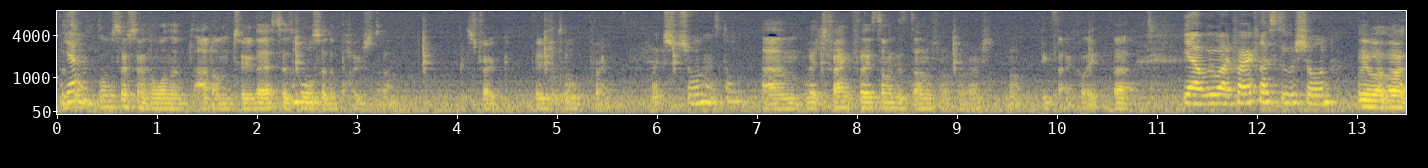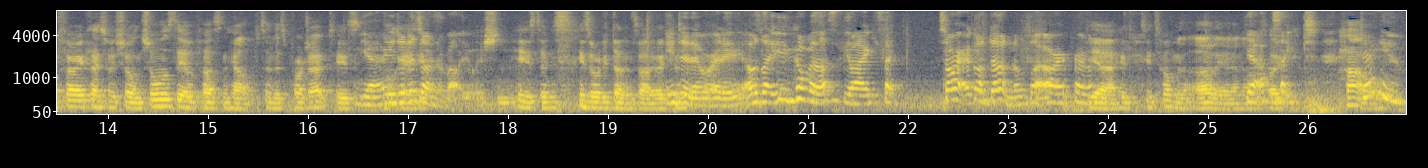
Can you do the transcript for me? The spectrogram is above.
There's yeah, al- also something I want to add on to this is also the poster, stroke digital print, which Sean has done. um, which thankfully someone has done for us. Exactly, but Yeah, we worked very closely with Sean. we worked very closely with Sean. Sean was the other person who helped in this project. He's Yeah, he did his own evaluation. He's done. He's already done his evaluation. He did it already. I was like, you can come with us if you like. He's like, sorry, I got done. I was like, all right, fair enough. Yeah, he, he told me that earlier, and Yeah, I was like, how? damn.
